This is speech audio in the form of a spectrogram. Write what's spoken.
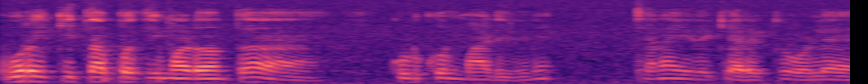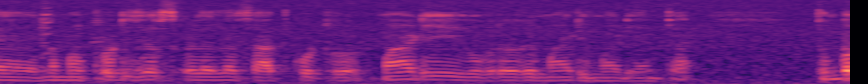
ಊರಲ್ಲಿ ಕಿತಾಪತಿ ಮಾಡೋ ಅಂತ ಕುಡ್ಕೊಂಡು ಮಾಡಿದ್ದೀನಿ ಚೆನ್ನಾಗಿದೆ ಕ್ಯಾರೆಕ್ಟ್ರ್ ಒಳ್ಳೆ ನಮ್ಮ ಪ್ರೊಡ್ಯೂಸರ್ಸ್ಗಳೆಲ್ಲ ಸಾಥ್ ಕೊಟ್ಟರು ಮಾಡಿ ಒಬ್ಬರವ್ರೆ ಮಾಡಿ ಮಾಡಿ ಅಂತ ತುಂಬ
